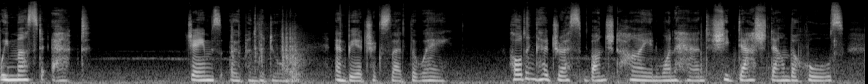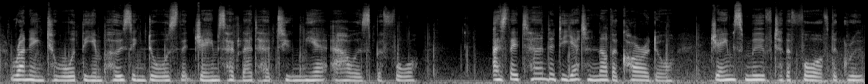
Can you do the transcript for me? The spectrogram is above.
We must act. James opened the door, and Beatrix led the way. Holding her dress bunched high in one hand, she dashed down the halls, running toward the imposing doors that James had led her to mere hours before. As they turned into yet another corridor, James moved to the fore of the group.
